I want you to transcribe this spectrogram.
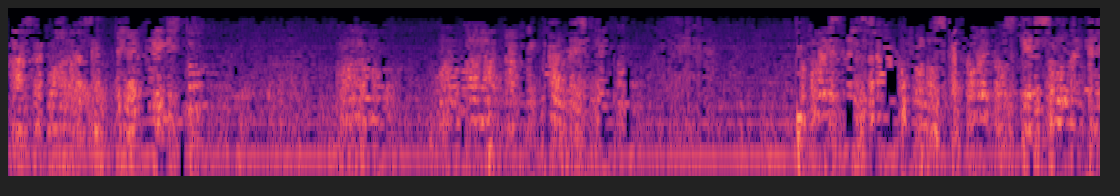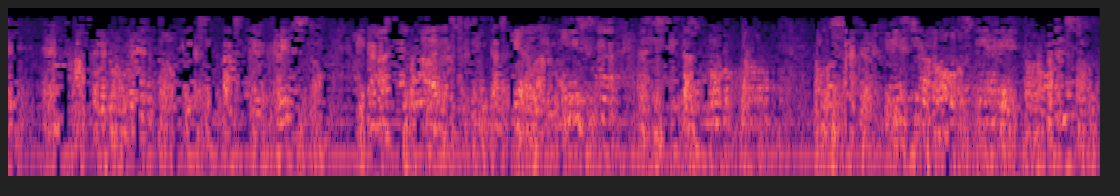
¿Hasta cuando acepté a Cristo? ¿Cuándo, cuándo va a aplicarme esto? No puedes pensar como los católicos que solamente hasta el momento que necesitas de Cristo y cada semana necesitas ir a la misa, necesitas otro como sacrificio, hostia y todo eso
